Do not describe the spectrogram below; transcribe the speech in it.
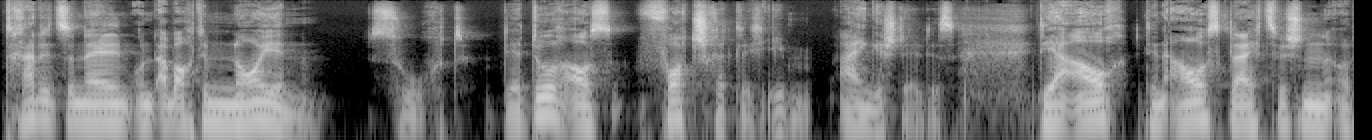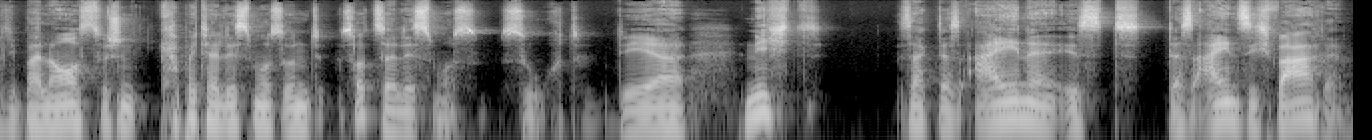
traditionellem und aber auch dem Neuen sucht der durchaus fortschrittlich eben eingestellt ist, der auch den Ausgleich zwischen oder die Balance zwischen Kapitalismus und Sozialismus sucht, der nicht sagt, das eine ist das einzig wahre.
